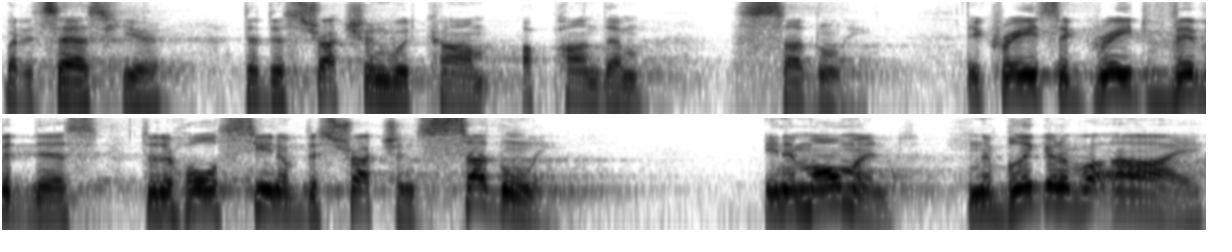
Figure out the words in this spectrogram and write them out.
But it says here that destruction would come upon them suddenly. It creates a great vividness to the whole scene of destruction. Suddenly, in a moment, in the blink of an eye,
